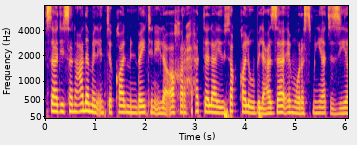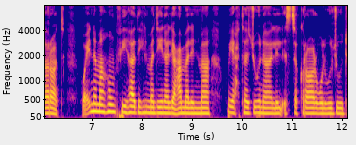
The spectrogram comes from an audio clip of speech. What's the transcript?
سادسا عدم الانتقال من بيت إلى آخر حتى لا يثقلوا بالعزائم ورسميات الزيارات وإنما هم في هذه المدينة لعمل ما ويحتاجون للاستقرار والوجود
